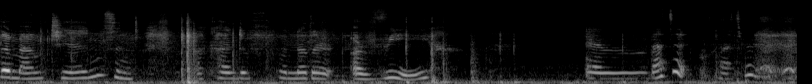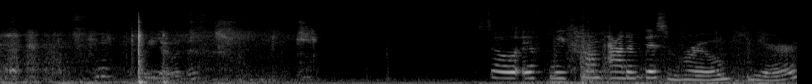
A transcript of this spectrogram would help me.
the mountains and a kind of another RV. And that's it. That's it. So if we come out of this room here,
